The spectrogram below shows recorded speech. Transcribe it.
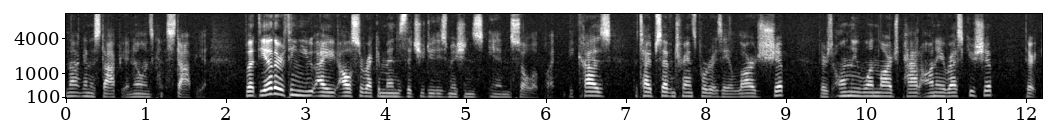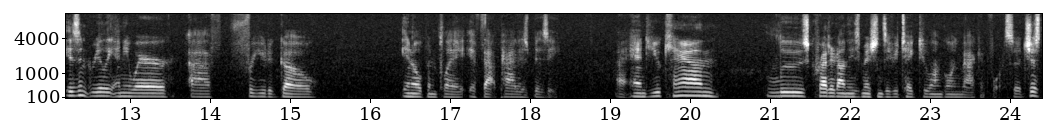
not going to stop you. No one's going to stop you. But the other thing you I also recommend is that you do these missions in solo play because the Type 7 transporter is a large ship. There's only one large pad on a rescue ship there isn't really anywhere uh, for you to go in open play if that pad is busy. Uh, and you can lose credit on these missions if you take too long going back and forth. So it just,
